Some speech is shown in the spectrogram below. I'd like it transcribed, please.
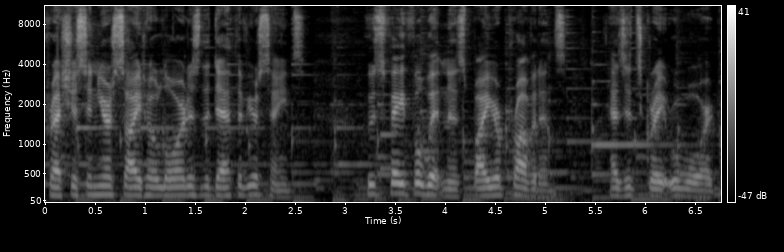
Precious in your sight, O Lord, is the death of your saints, whose faithful witness by your providence has its great reward.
